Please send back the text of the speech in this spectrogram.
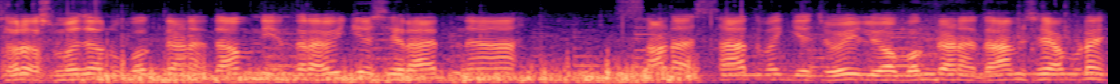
સરસ મજાનું બગડાણા ધામની અંદર આવી ગયા છે. રાતના સાડા સાત વાગ્યા જોઈ લ્યો બગડાણા ધામ છે આપણે.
